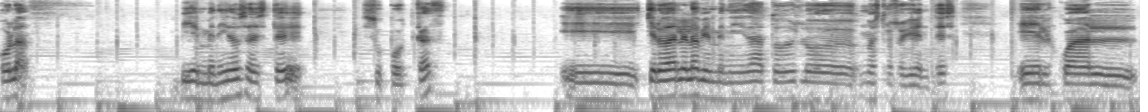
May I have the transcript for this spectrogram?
Hola, bienvenidos a este su podcast. Eh, quiero darle la bienvenida a todos los, nuestros oyentes, el cual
